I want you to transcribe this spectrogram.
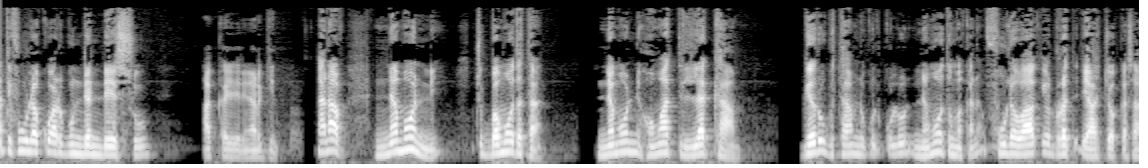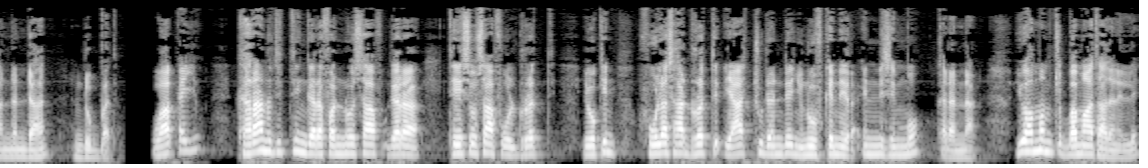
ati fuula koo arguu hin dandeessu akka jedheen argina. Kanaaf namoonni cubbamoota ta'an namoonni homaatti lakkaa'amu garuu kitaabni qulqulluun namootuma kana fuula waaqayyo duratti dhiyaachuu akka isaan danda'an hin dubbate. Waaqayyo karaa nuti ittiin gara fannoosaaf gara teessoosaa fuulduratti yookiin fuula isaa duratti dhiyaachuu dandeenyu nuuf kenneera innis immoo kadhannaadha. Yoo hammam cubbamaa taatanillee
